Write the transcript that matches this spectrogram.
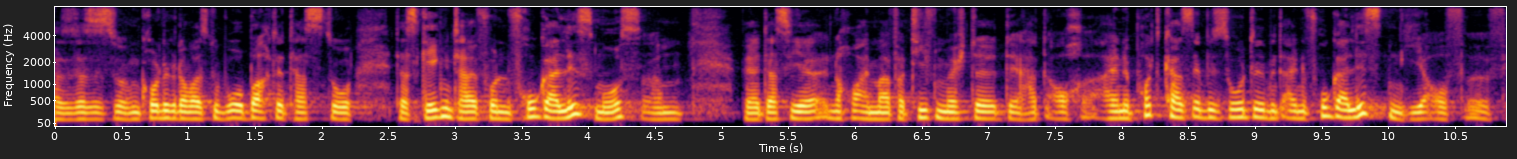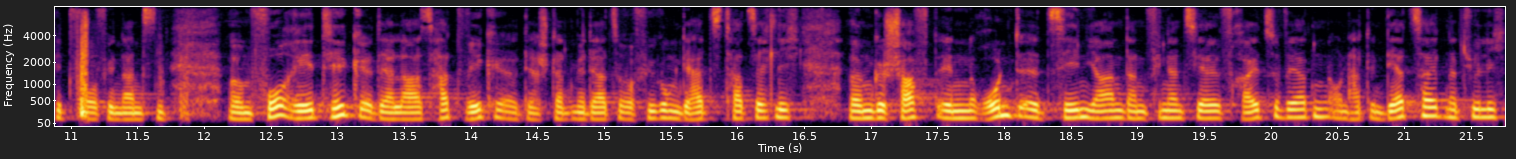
also das ist so im Grunde genommen, was du beobachtet hast, so das Gegenteil von Frugalismus. Ähm, wer das hier noch einmal vertiefen möchte, der hat auch eine Podcast-Episode mit einem Frugalisten hier auf äh, Fit for Finanzen ähm, vorrätig. Der Lars Hartwig, äh, der stand mir da zur Verfügung. Der hat es tatsächlich ähm, geschafft, in rund äh, zehn Jahren dann finanziell frei zu werden und hat in der Zeit natürlich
